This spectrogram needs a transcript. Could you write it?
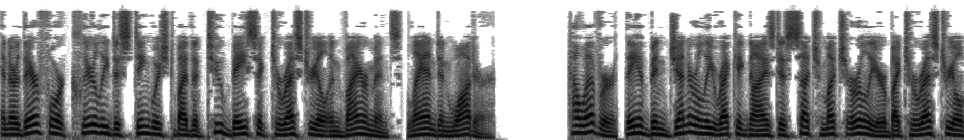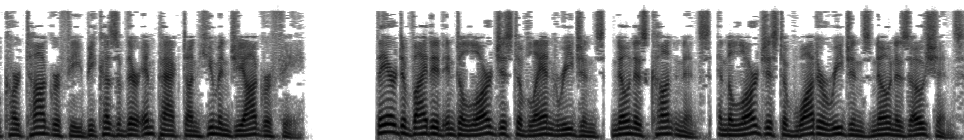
and are therefore clearly distinguished by the two basic terrestrial environments, land and water. However, they have been generally recognized as such much earlier by terrestrial cartography because of their impact on human geography. They are divided into largest of land regions, known as continents, and the largest of water regions known as oceans.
